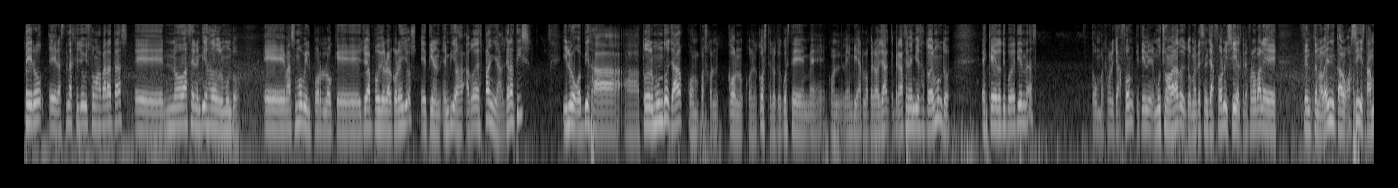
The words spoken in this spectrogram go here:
Pero eh, las tiendas que yo he visto más baratas eh, no hacen envíos a todo el mundo. más móvil, por lo que yo he podido hablar con ellos, tienen envíos a toda España gratis y luego envíos a, todo el mundo ya con, pues, con, el coste, lo que cueste con enviarlo, pero ya pero hacen envíos a todo el mundo. Es que hay otro tipo de tiendas, como por ejemplo Jafón, que tiene mucho más barato, y tú metes en Jafón y sí, el teléfono vale 190 o algo así, está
